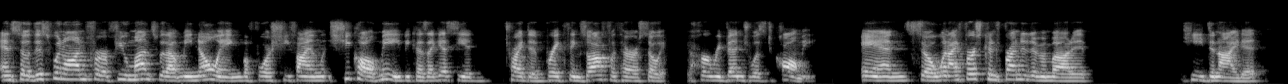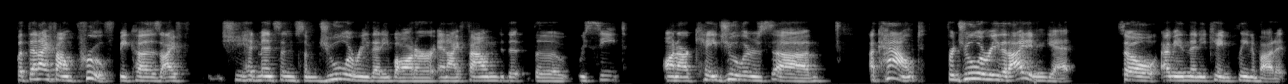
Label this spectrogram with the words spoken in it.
And so this went on for a few months without me knowing before she finally she called me because i guess he had tried to break things off with her. So her revenge was to call me. And so when i first confronted him about it he denied it. But then i found proof because i she had mentioned some jewelry that he bought her and i found that the receipt on our Kay Jewelers uh, account for jewelry that I didn't get. So, I mean, then he came clean about it.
